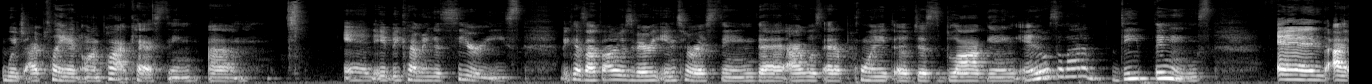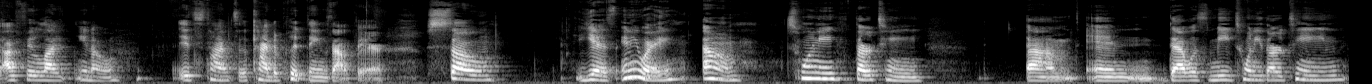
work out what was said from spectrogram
which I plan on podcasting um, and it becoming a series because I thought it was very interesting that I was at a point of just blogging and it was a lot of deep things. And I, I feel like, you know, it's time to kind of put things out there. So, yes, anyway, um 2013 um and that was me 2013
